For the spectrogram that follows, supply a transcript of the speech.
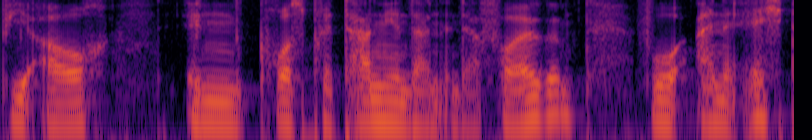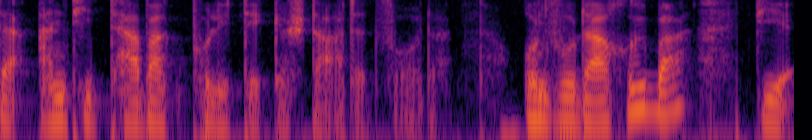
wie auch in Großbritannien dann in der Folge, wo eine echte Anti-Tabak-Politik gestartet wurde und wo darüber die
